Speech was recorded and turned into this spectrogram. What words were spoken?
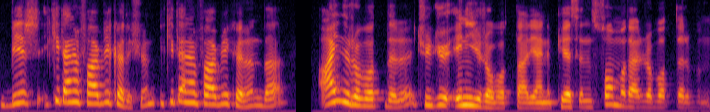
bir iki tane fabrika düşün. İki tane fabrikanın da aynı robotları çünkü en iyi robotlar yani piyasanın son model robotları bunlar.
